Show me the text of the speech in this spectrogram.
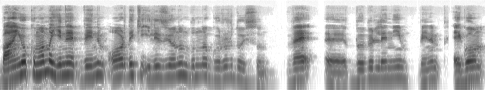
ben yokum ama yine benim oradaki illüzyonum bununla gurur duysun ve, eee, böbürleneyim, benim egom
